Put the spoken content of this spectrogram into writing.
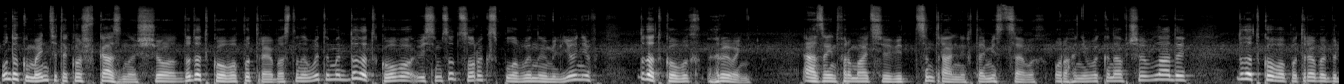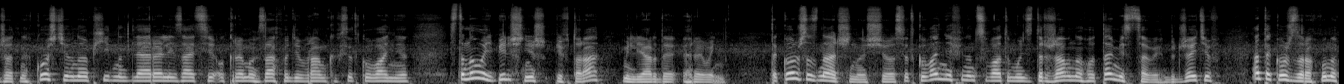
У документі також вказано, що додаткова потреба становитиме додатково 840,5 мільйонів додаткових гривень. А за інформацією від центральних та місцевих органів виконавчої влади, додаткова потреба бюджетних коштів, необхідна для реалізації окремих заходів в рамках святкування, становить більш ніж 1,5 мільярди гривень. Також зазначено, що святкування фінансуватимуть з державного та місцевих бюджетів, а також за рахунок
